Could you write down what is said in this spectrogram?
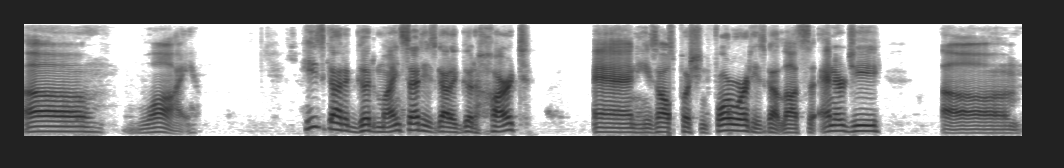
Uh, why? He's got a good mindset. He's got a good heart, and he's always pushing forward. He's got lots of energy. Um,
